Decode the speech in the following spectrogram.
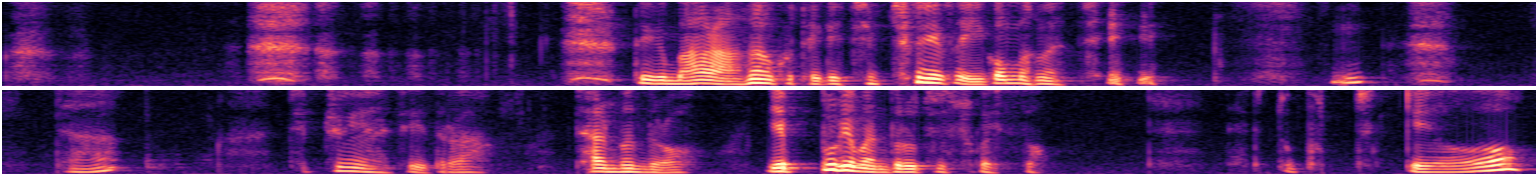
되게 말 안 하고 되게 집중해서 이것만 하지. 응? 자, 집중해야지 얘들아. 잘 만들어. 예쁘게 만들어 줄 수가 있어. 자, 또 붙일게요.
